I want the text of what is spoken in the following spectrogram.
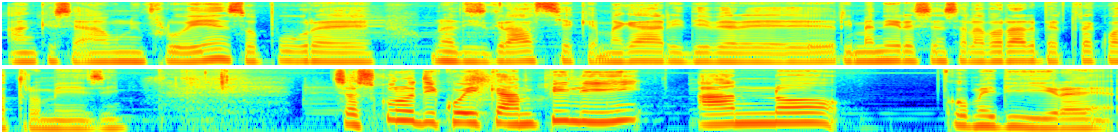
anche se ha un'influenza oppure una disgrazia che magari deve rimanere senza lavorare per 3-4 mesi. Ciascuno di quei campi lì hanno, come dire,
